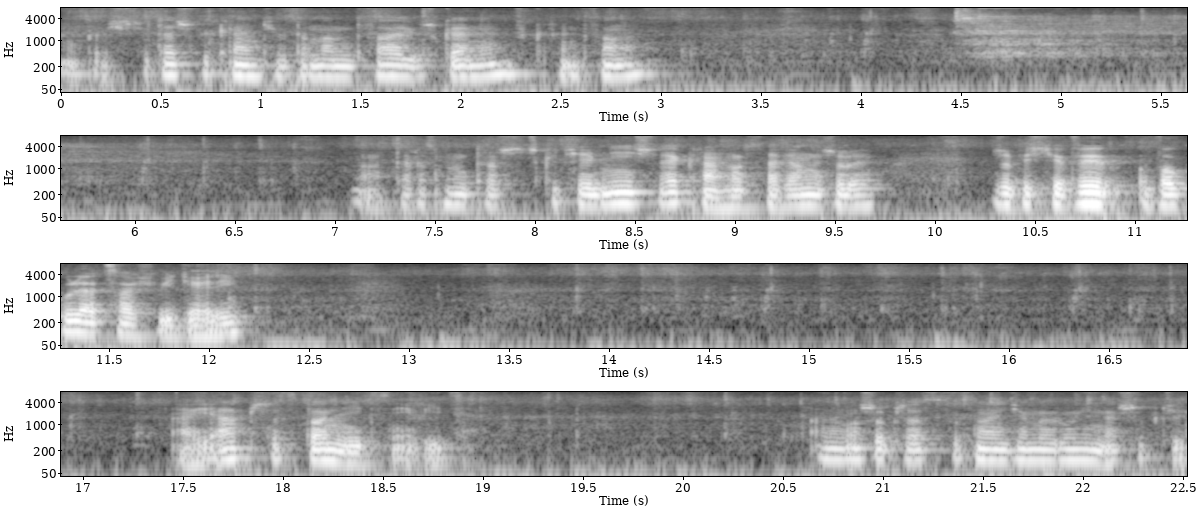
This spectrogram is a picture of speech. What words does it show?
Jakoś tu też wykręcił, to mam dwa już geny wkręcone. A teraz mam troszeczkę ciemniejszy ekran ustawiony, żeby, żebyście wy w ogóle coś widzieli. A ja przez to nic nie widzę. Ale może przez to znajdziemy ruinę szybciej.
